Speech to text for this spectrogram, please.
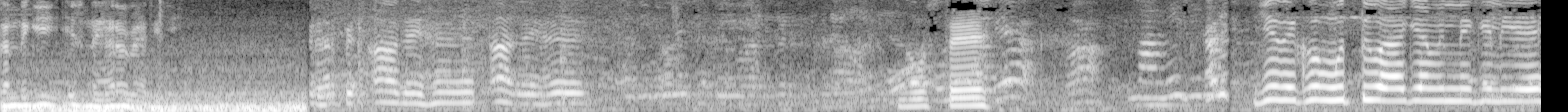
गंदगी इस नहर में बहती थी। घर पे आ गए हैं आ गए हैं। नमस्ते। ये देखो मुत्तू आ गया मिलने के लिए।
